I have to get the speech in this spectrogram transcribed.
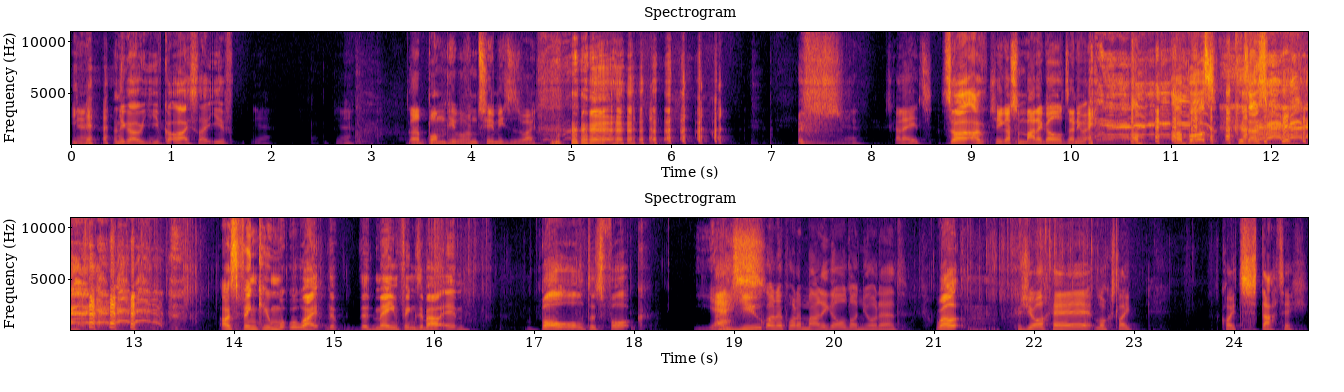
yeah, and they go, "You've got to isolate. You've yeah. Got to bomb people from two meters away. yeah, he's got AIDS. so I, So you got some marigolds anyway. I bought because I was I was thinking. w- Wait, the the main things about him, bald as fuck. yes. Are you going to put a marigold on your head? Well, Because your hair looks like quite static.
